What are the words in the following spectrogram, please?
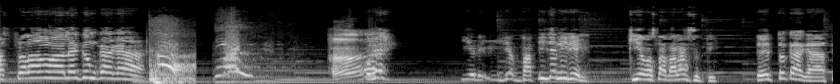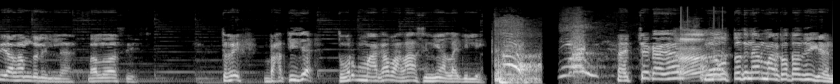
আসসালামু আলাইকুম কাকা। ওরে, ইয়ে রে, ইয়ে বাতি জানি রে কি অবস্থা ভালো আছো তুই? এই তো কাকা আছি আলহামদুলিল্লাহ ভালো আছি। তো ভাতিজা তোর মাগা ভালো আছে নি আল্লাহ দিলে। আচ্ছা কাকা আপনি অতদিন আর মার কথা জিগেন।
